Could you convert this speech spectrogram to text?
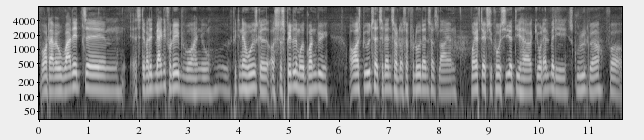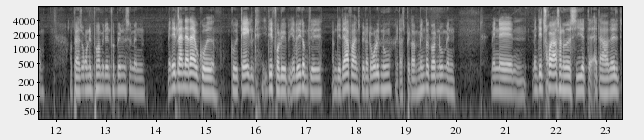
hvor der jo var lidt, øh, altså det var lidt mærkeligt forløb, hvor han jo øh, fik den her hovedskade, og så spillede mod Brøndby, og også blev udtaget til landsholdet, og så forlod landsholdslejren. Hvorefter FCK siger, at de har gjort alt, hvad de skulle gøre for at passe ordentligt på ham i den forbindelse, men, men et eller andet er der jo gået, gået galt i det forløb. Jeg ved ikke, om det, om det er derfor, han spiller dårligt nu, eller spiller mindre godt nu, men, men, øh, men det tror jeg også har noget at sige, at, at der har været et,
